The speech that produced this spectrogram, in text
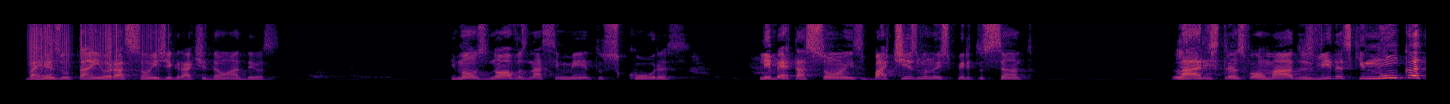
vai resultar em orações de gratidão a Deus. Irmãos, novos nascimentos, curas, libertações, batismo no Espírito Santo, lares transformados, vidas que nunca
